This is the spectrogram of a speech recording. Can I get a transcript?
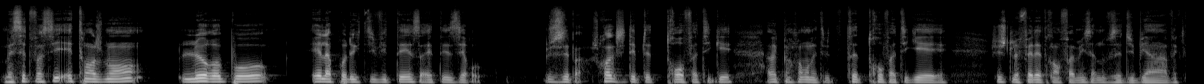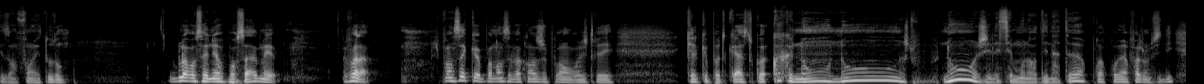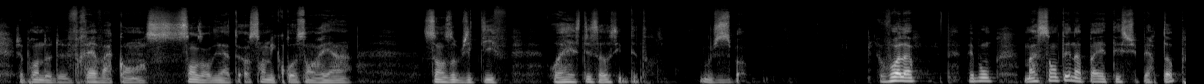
Mais cette fois-ci, étrangement, le repos et la productivité, ça a été zéro. Je sais pas. Je crois que j'étais peut-être trop fatigué. Avec ma femme, on était peut-être trop fatigué. Juste le fait d'être en famille, ça nous faisait du bien avec les enfants et tout. Donc, gloire au Seigneur pour ça. Mais voilà. Je pensais que pendant ces vacances, je pourrais enregistrer quelques podcasts. Quoi. Quoique non, non, non, j'ai laissé mon ordinateur. Pour la première fois, je me suis dit, je vais prendre de vraies vacances, sans ordinateur, sans micro, sans rien, sans objectif. Ouais, c'était ça aussi peut-être. Je sais pas. Voilà. Mais bon, ma santé n'a pas été super top.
